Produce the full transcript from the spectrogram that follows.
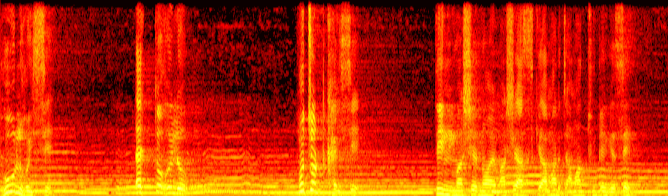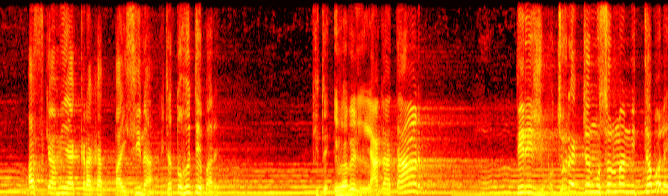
ভুল হইছে, এক তো হইল হুচট খাইছে। তিন মাসে, নয় মাসে আজকে আমার জামাত ছুটে গেছে। আজকে আমি এক রাকাত পাইছি না, এটা তো হইতে পারে। কিন্তু এভাবে লাগাতার তিরিশ বছর একজন মুসলমান মিথ্যা বলে,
